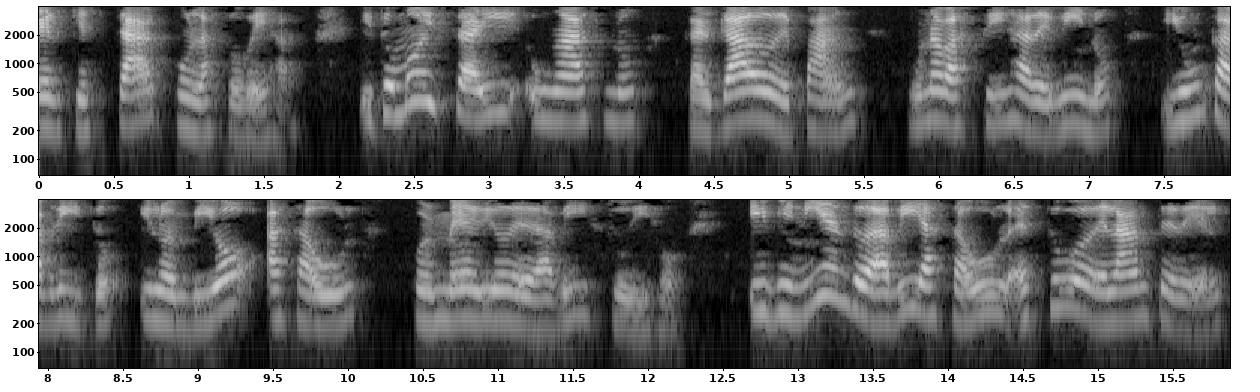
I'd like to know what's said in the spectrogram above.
el que está con las ovejas. Y tomó Isaí un asno cargado de pan, una vasija de vino y un cabrito, y lo envió a Saúl por medio de David, su hijo. Y viniendo David a Saúl, estuvo delante de él,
